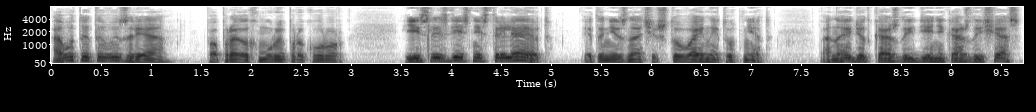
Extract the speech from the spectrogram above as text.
А вот это вы зря, — поправил хмурый прокурор. Если здесь не стреляют, это не значит, что войны тут нет. Она идет каждый день и каждый час.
